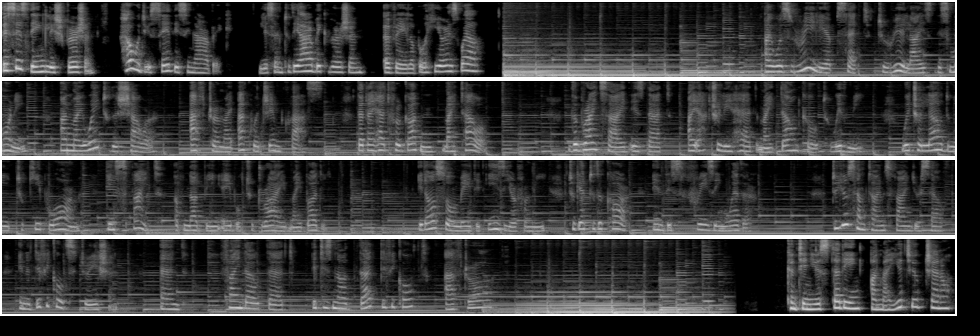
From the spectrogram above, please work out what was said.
This is the English version. How would you say this in Arabic? Listen to the Arabic version, available here as well. I was really upset to realize this morning, on my way to the shower after my aqua gym class, that I had forgotten my towel. The bright side is that I actually had my down coat with me which allowed me to keep warm in spite of not being able to dry my body. It also made it easier for me to get to the car in this freezing weather. Do you sometimes find yourself in a difficult situation and find out that it is not that difficult after all? Continue studying on my YouTube channel.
